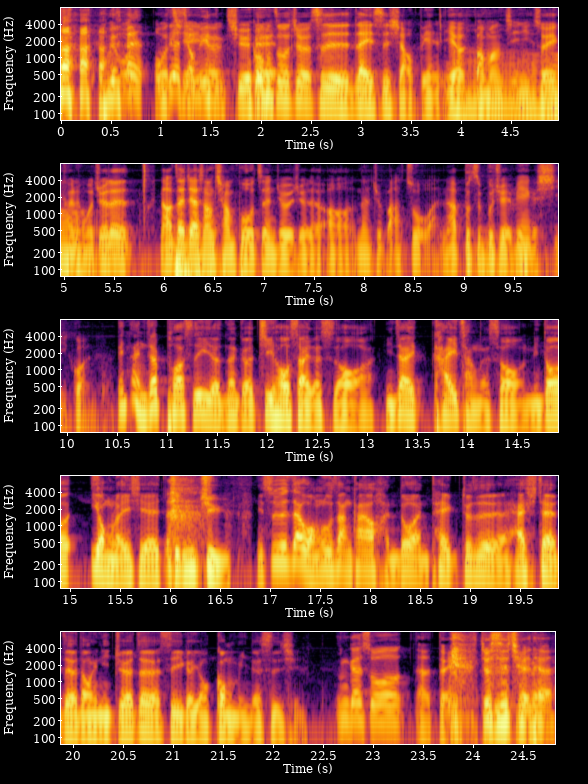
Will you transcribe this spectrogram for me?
我们现在我们现在小编很缺工作就是类似小编，也有帮忙经营，所以可能我觉得，然后再加上强迫症，就会觉得哦，那就把它做完，那不知不觉变一个习惯。哎、那你在 Plus E 的那个季后赛的时候啊，你在开场的时候，你都用了一些金句，你是不是在网络上看到很多人 take 就是 hashtag 这个东西？你觉得这个是一个有共鸣的事情？应该说，呃，对，就是觉得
